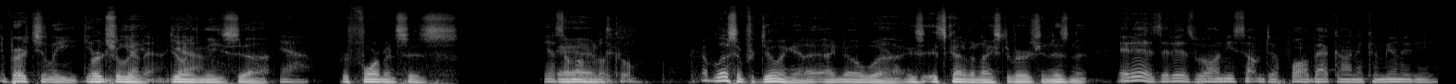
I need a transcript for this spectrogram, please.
virtually, getting virtually together. doing yeah. these uh, Yeah, performances. yeah, some of them And- really cool. God bless them for doing it. I, I know uh, it's, it's kind of a nice diversion, isn't it? It is. It is. We all need something to fall back on. in community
